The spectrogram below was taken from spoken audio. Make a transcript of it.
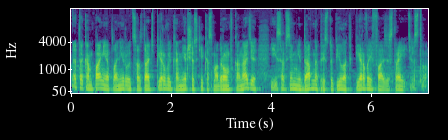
Эта компания планирует создать первый коммерческий космодром в Канаде и совсем недавно приступила к первой фазе строительства.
